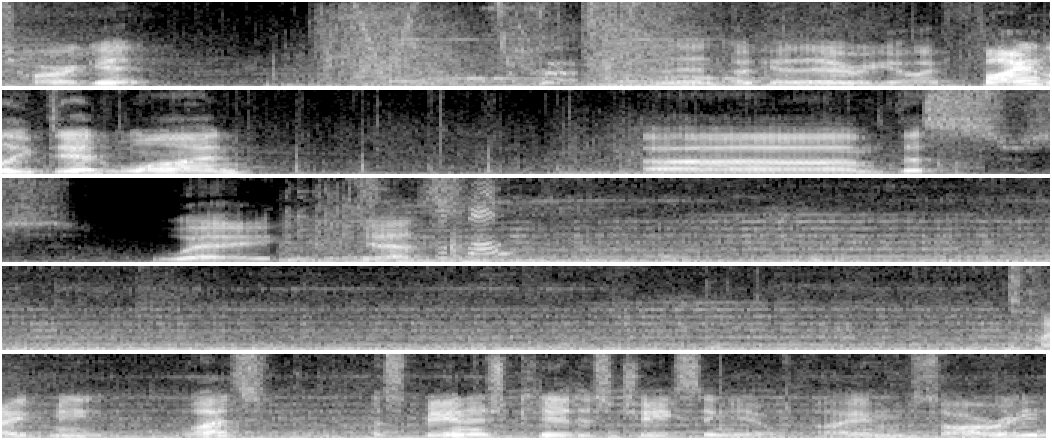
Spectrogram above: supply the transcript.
target. And then, okay, there we go. I finally did one. Um, this way. Yes. Type me. What? A Spanish kid is chasing you. I'm sorry?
